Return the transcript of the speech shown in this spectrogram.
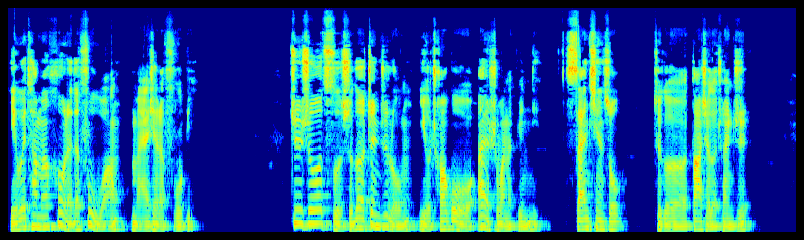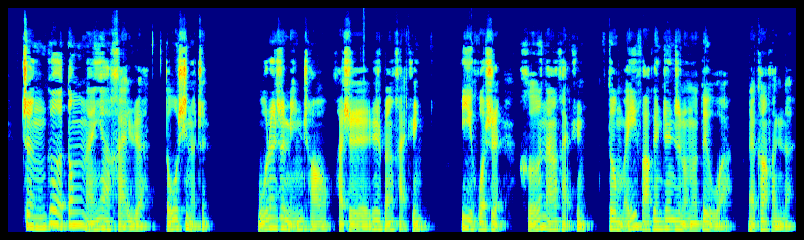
也为他们后来的覆亡埋下了伏笔。据说此时的郑芝龙有超过二十万的兵力，三千艘这个大小的船只，整个东南亚海域啊都姓了郑。无论是明朝还是日本海军，亦或是河南海军，都没法跟郑芝龙的队伍啊来抗衡的。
